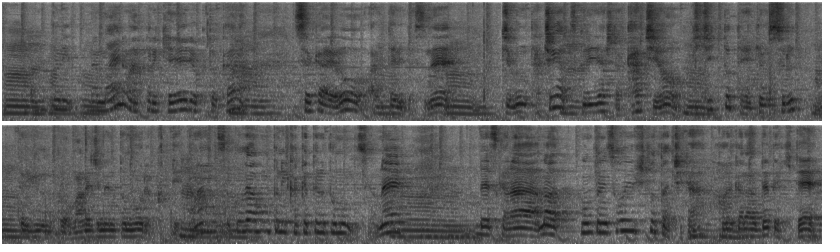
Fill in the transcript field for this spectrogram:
本当に、ないのはやっぱり経営力とか、世界を相手にですね、自分たちが作り出した価値をきちっと提供するというこうマネジメント能力っていうかな、そこが本当に欠けてると思うんですよね。ですから、まあ、本当にそういう人たちがこれから出てきて、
